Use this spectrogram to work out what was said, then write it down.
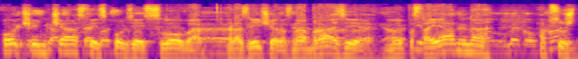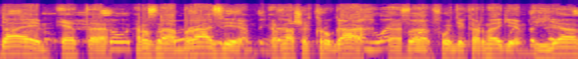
очень часто использовать слово различие, разнообразие. Мы постоянно обсуждаем это разнообразие в наших кругах в фонде Карнеги. Я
